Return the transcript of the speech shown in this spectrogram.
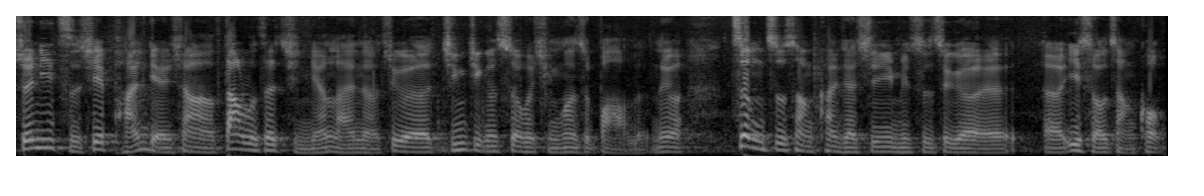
所以你仔细盘点一下，大陆这几年来呢，这个经济跟社会情况是不好的。那个政治上看起来，习近平是这个呃一手掌控。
